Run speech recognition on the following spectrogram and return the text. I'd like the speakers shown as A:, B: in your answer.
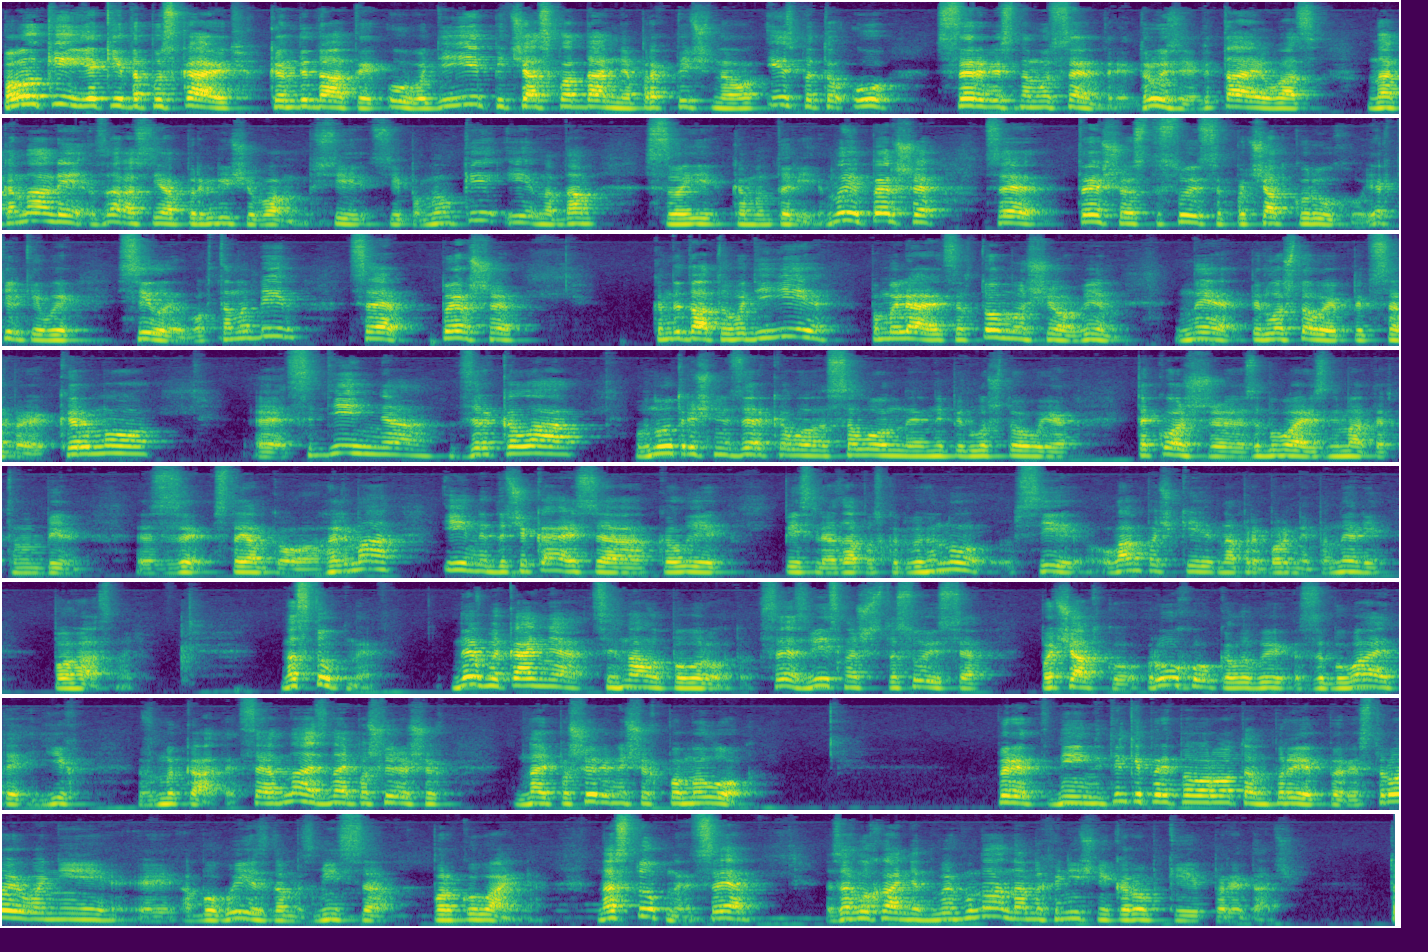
A: Помилки, які допускають кандидати у водії під час складання практичного іспиту у сервісному центрі. Друзі, вітаю вас на каналі. Зараз я перелічу вам всі ці помилки і надам свої коментарі. Ну і перше, це те, що стосується початку руху. Як тільки ви сіли в автомобіль, це перше кандидат у водії помиляється в тому, що він не підлаштовує під себе кермо, е, сидіння, дзеркала, внутрішнє дзеркало салонне не підлаштовує. Також е, забуває знімати автомобіль з стоянкового гальма і не дочекається, коли після запуску двигуну всі лампочки на приборній панелі погаснуть. Наступне. Невмикання сигналу повороту. Це, звісно ж, стосується початку руху, коли ви забуваєте їх вмикати. Це одна з найпоширеніших, найпоширеніших помилок. Перед, ні, не тільки перед поворотом, при перестроюванні е, або виїздом з місця паркування. Наступне це заглухання двигуна на механічній коробці передач.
